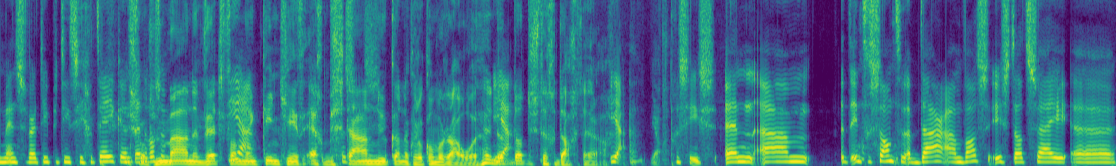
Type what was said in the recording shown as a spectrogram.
mensen werd die petitie getekend. Een soort en dat humane wet van ja. mijn kindje heeft echt bestaan. Precies. Nu kan ik er ook om rouwen. Dat, ja. dat is de gedachte erachter. Ja, ja. precies. En um, het interessante daaraan was, is dat zij uh,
